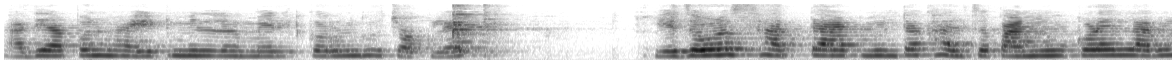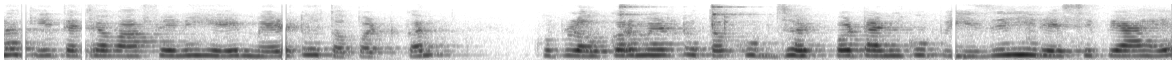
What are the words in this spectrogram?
आधी आपण व्हाईट मिल मेल्ट करून घेऊ चॉकलेट हे जवळ सात ते आठ मिनिटं खालचं पाणी उकळायला लागलं की त्याच्या वाफेने हे मेल्ट होतं पटकन. खूप लवकर मेल्ट होतं खूप झटपट आणि खूप इझी ही रेसिपी आहे.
